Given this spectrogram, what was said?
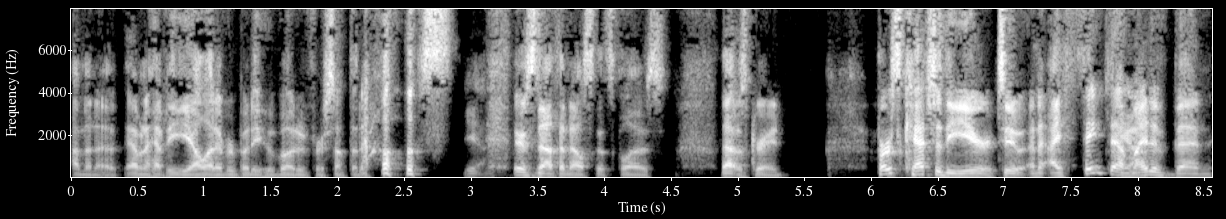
I'm to I'm to have to yell at everybody who voted for something else. Yeah. There's nothing else that's close. That was great. First catch of the year too. And I think that Yeah. might have been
